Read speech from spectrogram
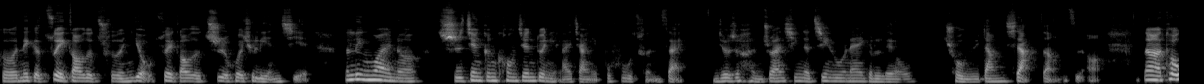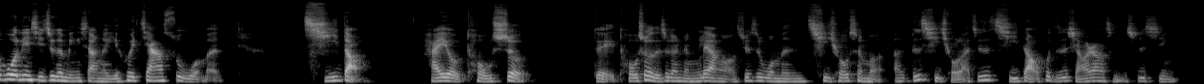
和那个最高的存有、最高的智慧去连接。那另外呢，时间跟空间对你来讲也不复存在，你就是很专心的进入那个流，处于当下这样子啊。那透过练习这个冥想呢，也会加速我们祈祷，还有投射，对投射的这个能量哦，就是我们祈求什么，呃，不是祈求啦，就是祈祷，或者是想要让什么事情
